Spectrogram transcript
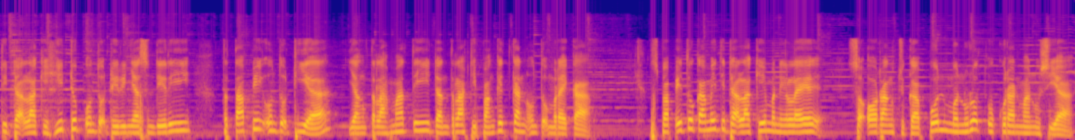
tidak lagi hidup untuk dirinya sendiri tetapi untuk dia yang telah mati dan telah dibangkitkan untuk mereka. Sebab itu kami tidak lagi menilai seorang juga pun menurut ukuran manusia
